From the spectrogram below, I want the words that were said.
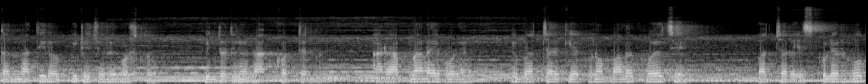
তার নাতিরাও পিঠে চড়ে বসত, কিন্তু তিনি রাগ করতেন না। আর আপনারাই বলেন, এ বাচ্চারা কি এখনও বালক হয়েছে? বাচ্চারা স্কুলের হোক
